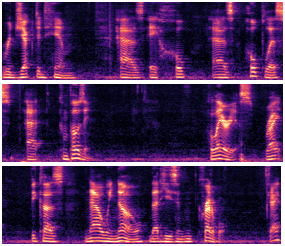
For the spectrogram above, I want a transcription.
rejected him as a hope as hopeless at composing. Hilarious, right? Because now we know that he's incredible. Okay?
